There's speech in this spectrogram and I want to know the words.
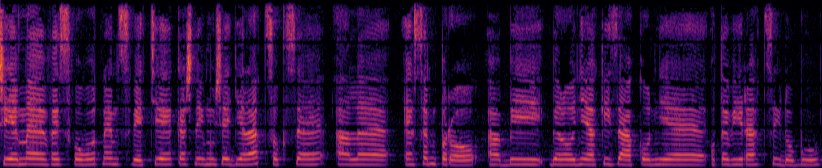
Žijeme ve svobodném světě, každý může dělat, co chce, ale já jsem pro, aby bylo nějaký zákonně otevírací dobu.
